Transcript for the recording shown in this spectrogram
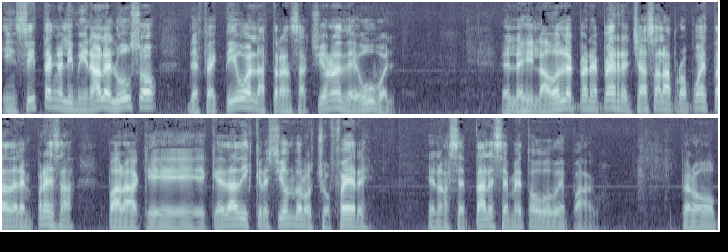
insiste en eliminar el uso de efectivo en las transacciones de Uber. El legislador del PNP rechaza la propuesta de la empresa para que quede a discreción de los choferes en aceptar ese método de pago. Pero,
